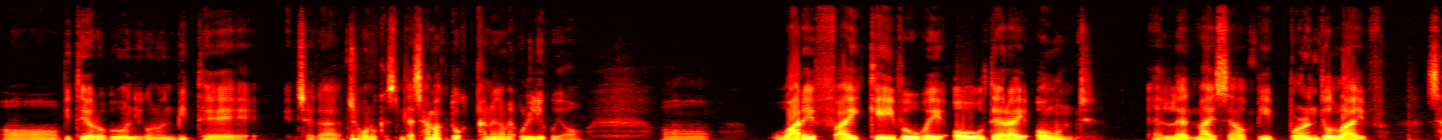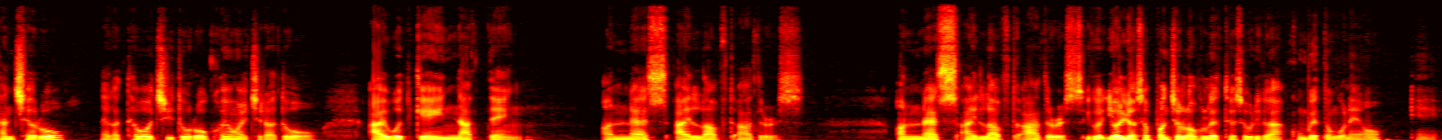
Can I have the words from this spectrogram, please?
어, 밑에 여러분 이거는 밑에 제가 적어 놓겠습니다. 자막도 가능하면 올리고요. 어, What if I gave away all that I owned and let myself be burned alive? 산채로 내가 태워지도록 허용할지라도 I would gain nothing unless I loved others. unless I loved others. 이거 16번째 러브레터에서 우리가 공부했던 거네요. 예.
